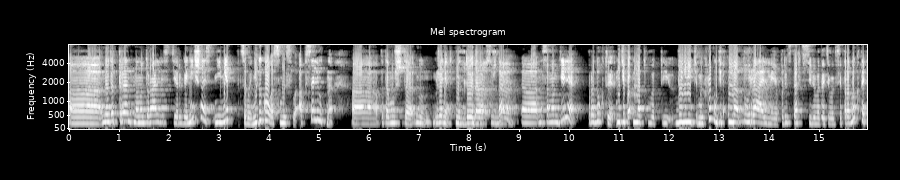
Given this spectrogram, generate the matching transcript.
э, ну, этот тренд на натуральность и органичность не имеет под собой никакого смысла, абсолютно. А, потому что, ну, Женя, тут мы до этого Да, обсуждали, а, на самом деле продукты, ну, типа, нат- вот, вы не видите моих рук, ну, типа, натуральные, представьте себе вот эти вот все продукты,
